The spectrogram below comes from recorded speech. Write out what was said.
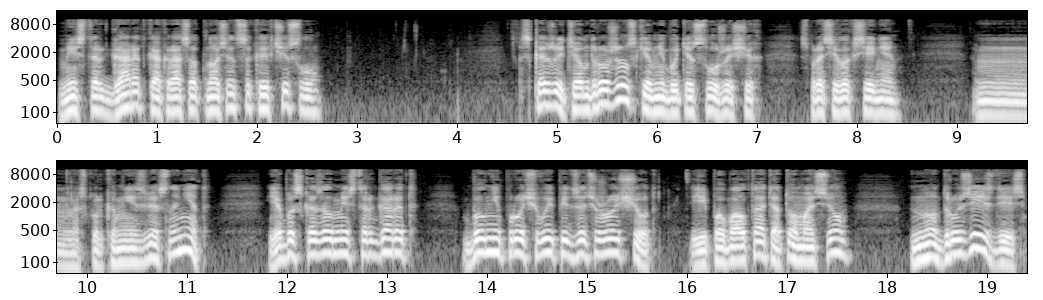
мистер Гаррет как раз относится к их числу. «Скажите, он дружил с кем-нибудь из служащих?» — спросила Ксения. «М -м, «Насколько мне известно, нет. Я бы сказал, мистер Гаррет был не прочь выпить за чужой счет, и поболтать о том о сём, но друзей здесь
